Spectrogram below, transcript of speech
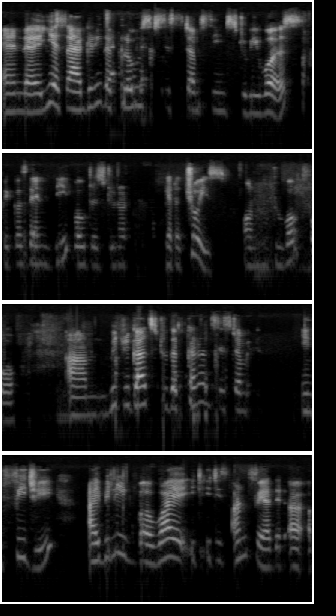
And uh, yes, I agree the closed system seems to be worse because then the voters do not get a choice on who to vote for. Um, with regards to the current system in Fiji, I believe uh, why it, it is unfair that a, a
